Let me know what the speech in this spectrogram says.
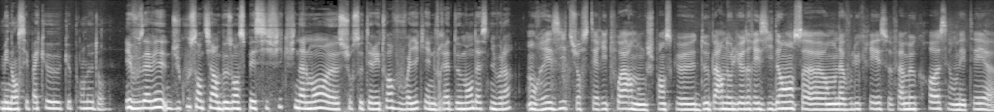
Mais non, c'est pas que, que pour Meudon. Et vous avez du coup senti un besoin spécifique finalement euh, sur ce territoire? Vous voyez qu'il y a une vraie demande à ce niveau-là? On réside sur ce territoire, donc je pense que de par nos lieux de résidence, euh, on a voulu créer ce fameux cross et on était euh,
